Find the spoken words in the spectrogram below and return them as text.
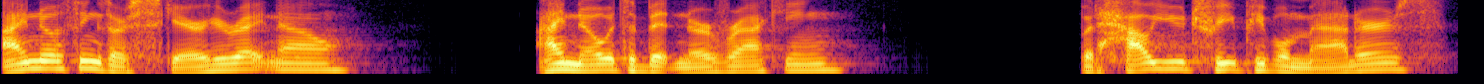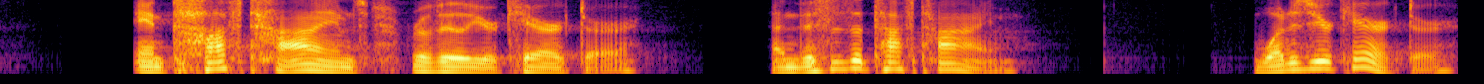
I know things are scary right now. I know it's a bit nerve wracking, but how you treat people matters, and tough times reveal your character. And this is a tough time. What is your character?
